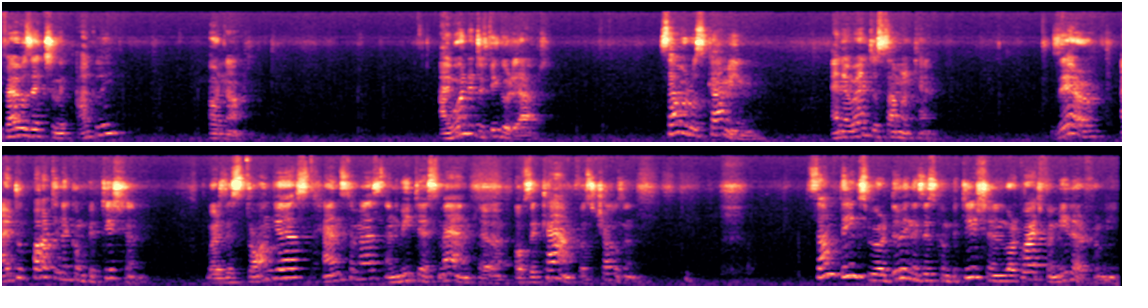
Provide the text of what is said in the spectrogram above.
if I was actually ugly or not. I wanted to figure it out. Summer was coming, and I went to summer camp. There, I took part in a competition where the strongest, handsomest, and wittiest man uh, of the camp was chosen. Some things we were doing in this competition were quite familiar for me,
